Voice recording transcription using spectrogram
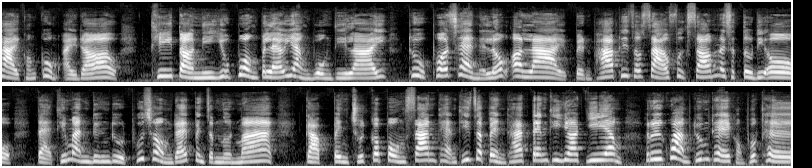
ถ่ายของกลุ่มไอดอล ที่ตอนนี้ยุบวงไปแล้วอย่างวงดีไลท์ถูกโพสแชร์ในโลกออนไลน์ เป็นภาพที่สาวๆฝึกซ้อมในสตูดิโอ แต่ที่มันดึงดูดผู้ชมได้เป็นจำนวนมาก กับเป็นชุดกระโปรงสั้นแทนที่จะเป็นท่าเต้นที่ยอดเยี่ยม หรือความทุ่มเทของพวกเธอ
